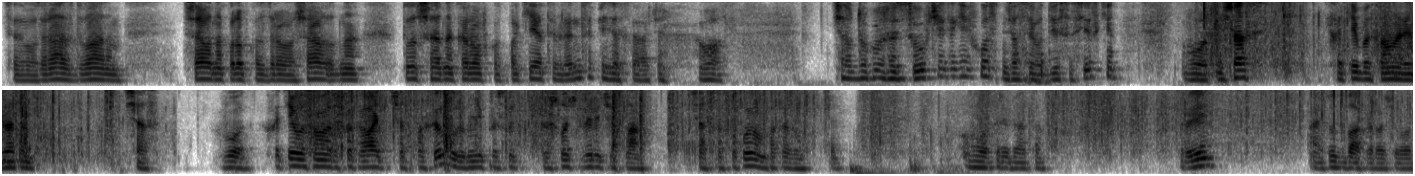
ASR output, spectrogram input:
Це от раз, два, там, ще одна коробка здорова, ще одна. Тут ще одна коробка, от пакети, бля. Ну це піздець, короче. Вот. Сейчас буду кушать супчик такий вкусный. Сейчас я вот две сосиски. Вот. И сейчас хотел бы с вами, ребята, сейчас. Вот. Хотел бы с вами распаковать сейчас посылку, но мне пришло, пришло 4 числа. Сейчас распакую, вам покажу. Вот, ребята. Три. А, и тут два, короче, вот.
